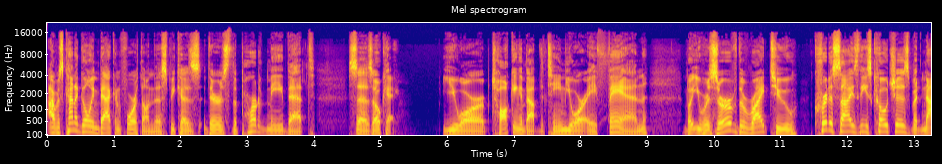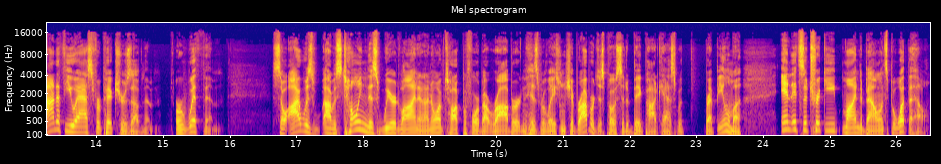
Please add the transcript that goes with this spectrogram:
I was kind of going back and forth on this because there's the part of me that says, okay, you are talking about the team, you are a fan, but you reserve the right to criticize these coaches, but not if you ask for pictures of them or with them. So I was I was towing this weird line, and I know I've talked before about Robert and his relationship. Robert just posted a big podcast with Bret Bielema, and it's a tricky line to balance. But what the hell?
